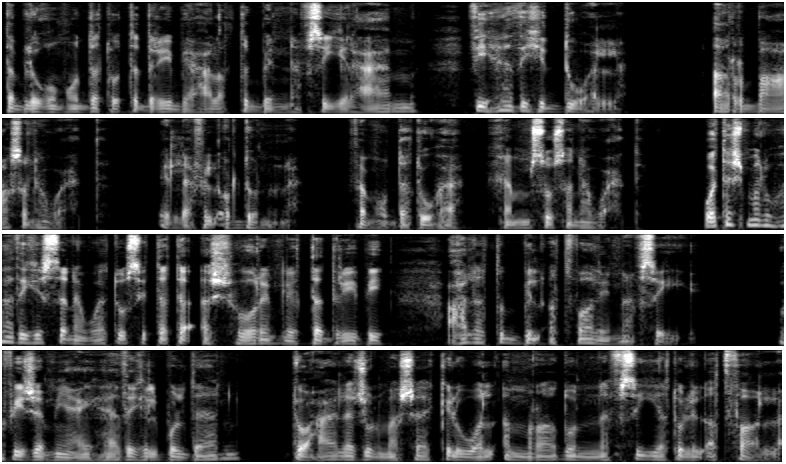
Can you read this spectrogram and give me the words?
تبلغ مدة التدريب على الطب النفسي العام في هذه الدول أربع سنوات إلا في الأردن فمدتها خمس سنوات. وتشمل هذه السنوات ستة أشهر للتدريب على طب الأطفال النفسي. وفي جميع هذه البلدان تعالج المشاكل والأمراض النفسية للأطفال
